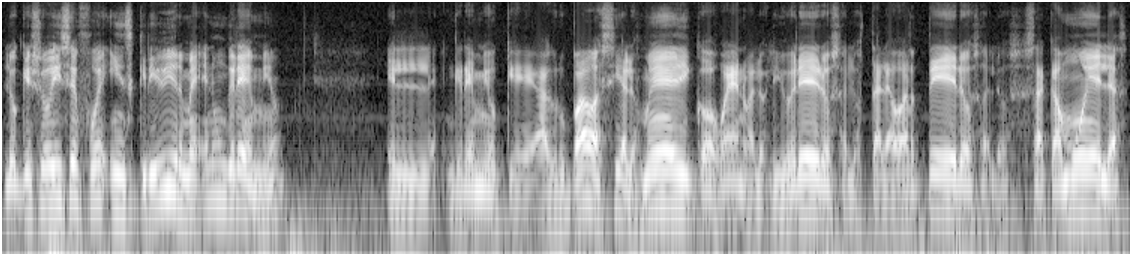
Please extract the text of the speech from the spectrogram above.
lo que yo hice fue inscribirme en un gremio, el gremio que agrupaba así a los médicos, bueno, a los libreros, a los talabarteros, a los sacamuelas,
